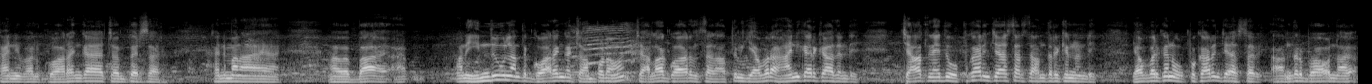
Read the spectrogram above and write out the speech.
కానీ వాళ్ళు ఘోరంగా చంపారు సార్. కానీ మన బా మన హిందువులు అంత ఘోరంగా చంపడం చాలా ఘోరం సార్. అతనికి ఎవరు హానికరం కాదండి. చేతనైతే ఉపకారం చేస్తారు సార్ అందరికీనండి. ఎవరికైనా ఉపకారం చేస్తారు. అందరూ బాగున్నా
